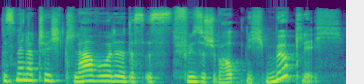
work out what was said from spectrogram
Bis mir natürlich klar wurde, das ist physisch überhaupt nicht möglich.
